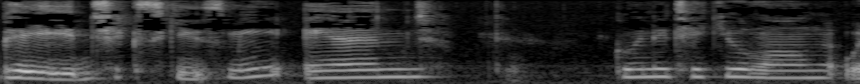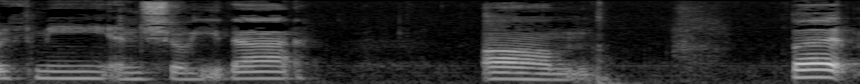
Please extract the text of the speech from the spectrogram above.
page, excuse me, and going to take you along with me and show you that. Um, but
